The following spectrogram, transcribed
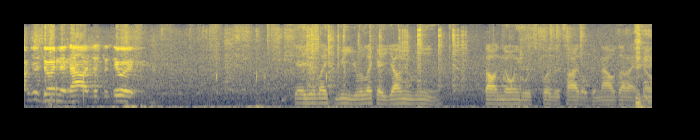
I'm just doing it now just to do it. Yeah, you're like me. You were like a young me. Without knowing it was for the title, but now that I know,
